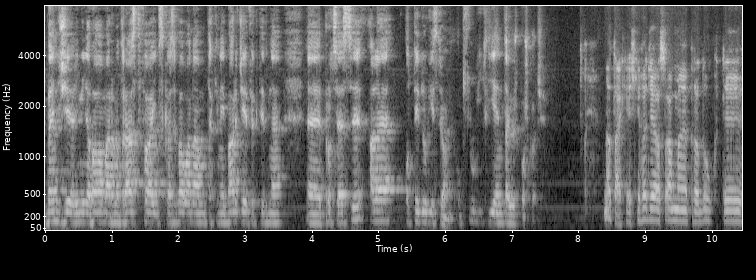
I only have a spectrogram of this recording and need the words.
będzie eliminowała marnotrawstwa i wskazywała nam takie najbardziej efektywne e, procesy, ale od tej drugiej strony, obsługi klienta już po szkodzie. No tak, jeśli chodzi o same produkty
